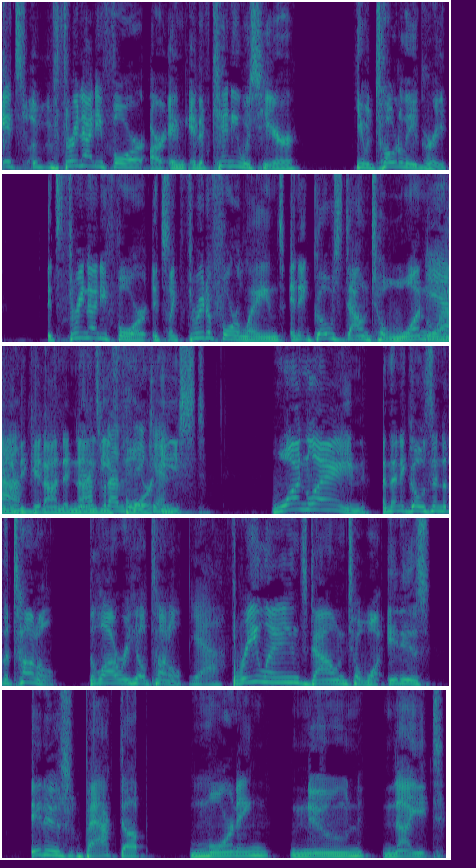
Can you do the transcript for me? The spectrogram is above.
It's uh, 394 are and, and if Kenny was here, he would totally agree. It's 394. It's like three to four lanes, and it goes down to one Yeah. lane to get onto That's what I'm 94. East. One lane, and then it goes into the tunnel, the Lowry Hill Tunnel. yeah. Three lanes down to one. It is it is backed up morning, noon, night,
